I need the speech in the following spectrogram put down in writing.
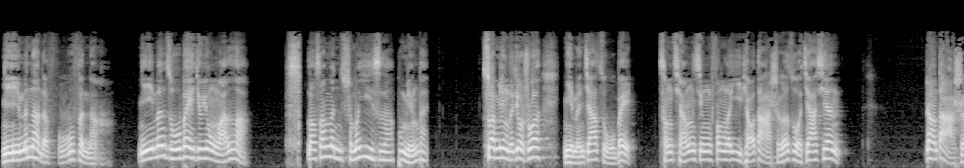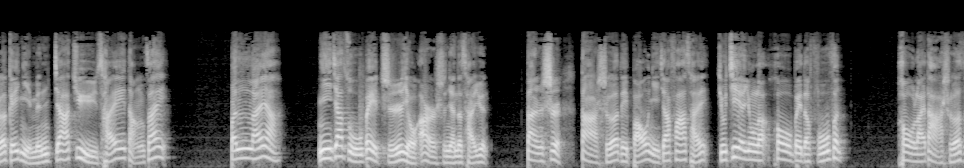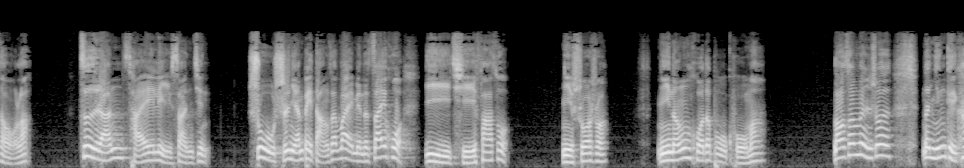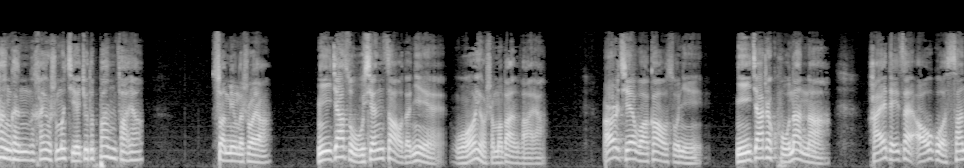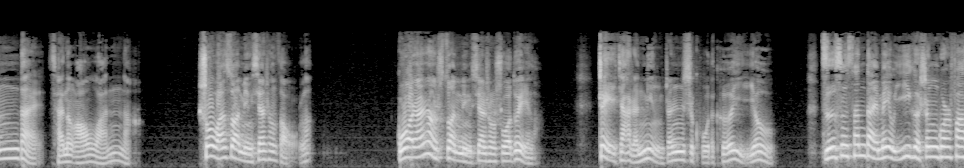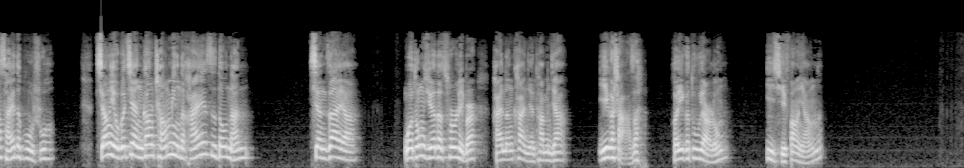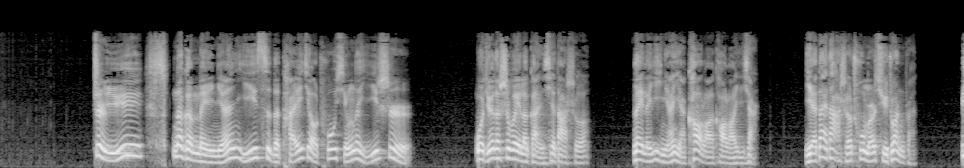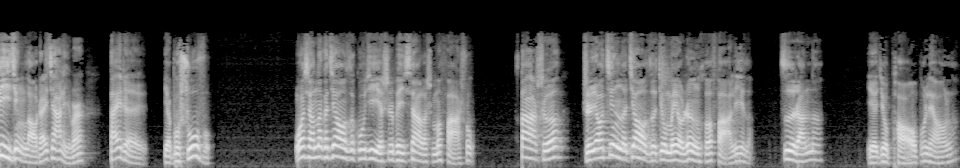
你们那的福分呐，你们祖辈就用完了。”老三问：“什么意思啊？不明白。”算命的就说：“你们家祖辈。”曾强行封了一条大蛇做家仙，让大蛇给你们家聚财挡灾。本来呀，你家祖辈只有二十年的财运，但是大蛇得保你家发财，就借用了后辈的福分。后来大蛇走了，自然财力散尽，数十年被挡在外面的灾祸一起发作。你说说。你能活得不苦吗？老三问说：“那您给看看还有什么解救的办法呀？”算命的说：“呀，你家祖先造的孽，我有什么办法呀？而且我告诉你，你家这苦难呐，还得再熬过三代才能熬完呢。说完，算命先生走了。果然让算命先生说对了，这家人命真是苦的可以哟。子孙三代没有一个升官发财的不说，想有个健康长命的孩子都难。现在呀，我同学的村里边还能看见他们家一个傻子和一个独眼龙一起放羊呢。至于那个每年一次的抬轿出行的仪式，我觉得是为了感谢大蛇，累了一年也犒劳犒劳一下。也带大蛇出门去转转，毕竟老宅家里边待着也不舒服。我想那个轿子估计也是被下了什么法术，大蛇只要进了轿子就没有任何法力了，自然呢也就跑不了了。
